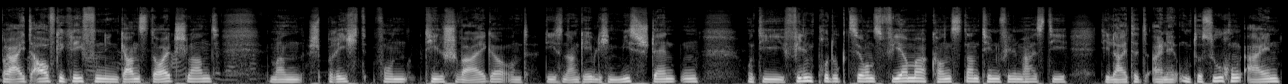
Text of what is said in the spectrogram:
breit aufgegriffen in ganz Deutschland. Man spricht von Til Schweiger und diesen angeblichen Missständen. Und die Filmproduktionsfirma Konstantin Film heißt die, die leitet eine Untersuchung ein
